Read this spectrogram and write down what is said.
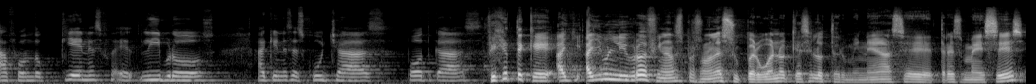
a fondo quiénes, eh, libros, a quiénes escuchas, podcast. Fíjate que hay, hay un libro de finanzas personales súper bueno que ese lo terminé hace tres meses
